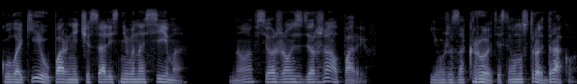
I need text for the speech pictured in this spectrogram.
Кулаки у парня чесались невыносимо, но все же он сдержал порыв. Его же закроют, если он устроит драку.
